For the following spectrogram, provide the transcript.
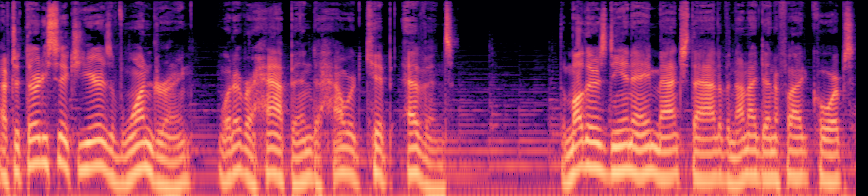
after 36 years of wondering whatever happened to Howard Kip Evans. The mother's DNA matched that of an unidentified corpse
